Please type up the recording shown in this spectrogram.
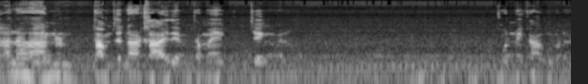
ร้านอาหารทำจะน่าขายเดี๋ยวทำไมเจ๊งไมันคนไม่เข้าก็ได้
